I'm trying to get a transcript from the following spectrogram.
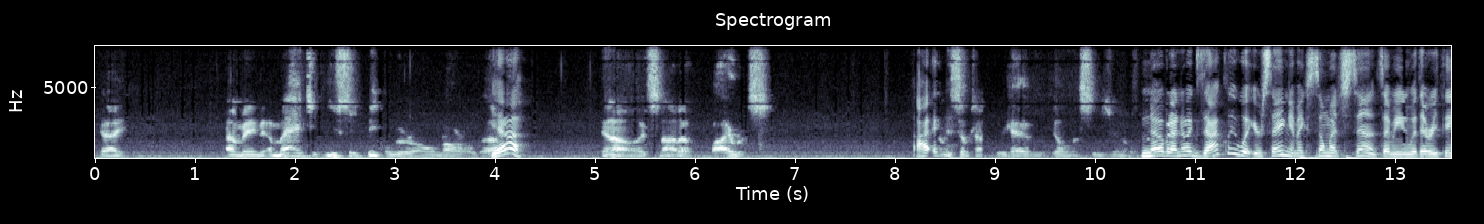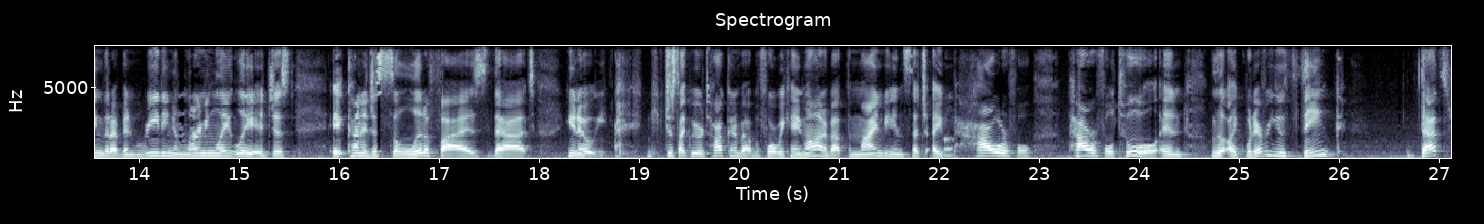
Okay? I mean, imagine you see people who are all gnarled up yeah. you know, it's not a virus. I, I mean, sometimes we have illnesses, you know. No, but I know exactly what you're saying. It makes so much sense. I mean, with everything that I've been reading and learning lately, it just it kind of just solidifies that, you know, just like we were talking about before we came on about the mind being such a powerful, powerful tool and like whatever you think, that's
